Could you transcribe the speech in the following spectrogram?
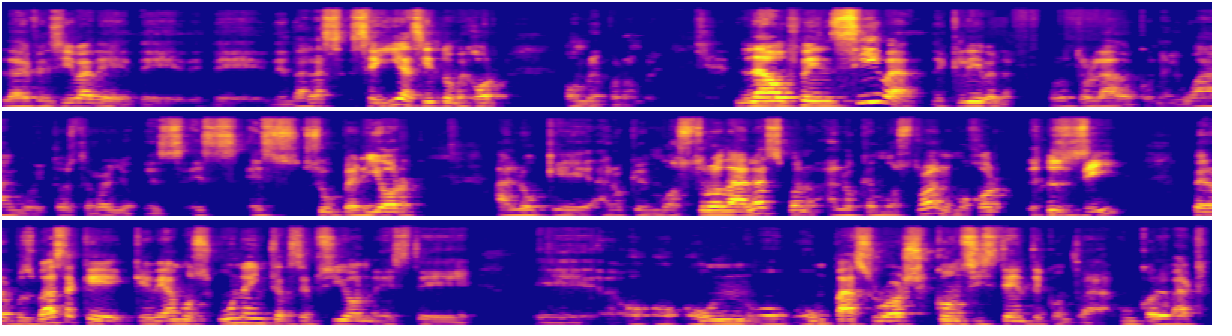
la defensiva de, de Dallas seguía siendo mejor hombre por hombre. La ofensiva de Cleveland, por otro lado, con el Wango y todo este rollo, es, es, es superior a lo, que, a lo que mostró Dallas. Bueno, a lo que mostró, a lo mejor sí, pero pues basta que, veamos una intercepción este, eh, o, un, o, un, pass rush consistente contra un coreback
